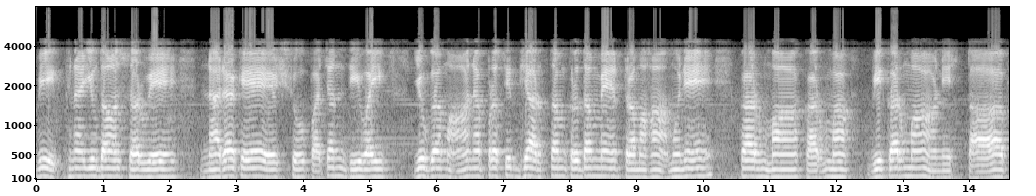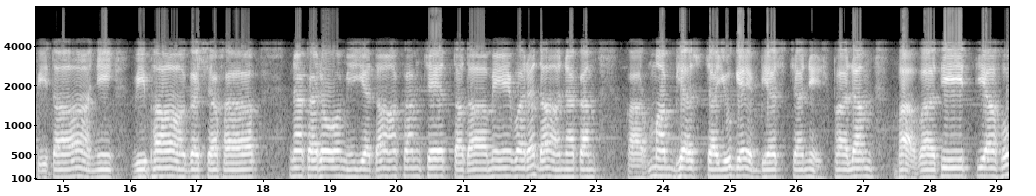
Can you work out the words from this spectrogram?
विघ्नयुधाः सर्वे नरकेषु पचन्ति वै युगमानप्रसिद्ध्यर्थं कृतं मेऽत्र महामुने कर्म कर्म विकर्माणि स्थापितानि विभागशः। न करोमि यदाकं चेत्तदा मे वरदानकं। कर्मभ्यश्च युगेभ्यश्च निष्फलं भवतीत्यहो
